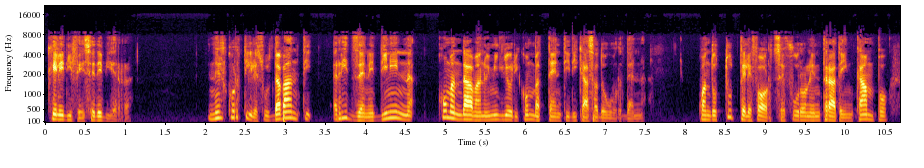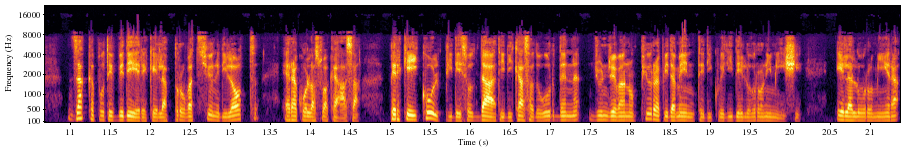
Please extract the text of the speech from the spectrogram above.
che le difese de Vir. Nel cortile sul davanti, Rizzen e Dinin comandavano i migliori combattenti di casa d'Urden. Quando tutte le forze furono entrate in campo, Zac poté vedere che l'approvazione di Lot era con la sua casa, perché i colpi dei soldati di casa d'Urden giungevano più rapidamente di quelli dei loro nemici e la loro mira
